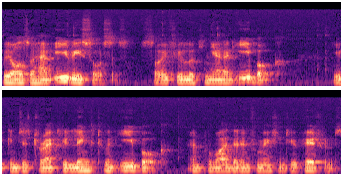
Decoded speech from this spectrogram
We also have e-resources. So if you're looking at an ebook, you can just directly link to an ebook and provide that information to your patrons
